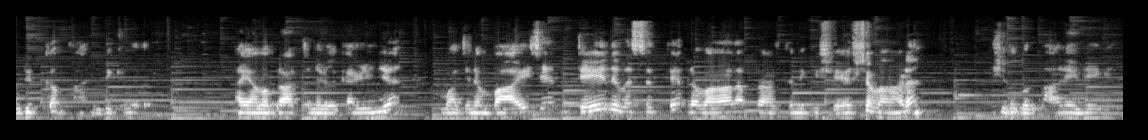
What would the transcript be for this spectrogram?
ഒരുക്കം ആരംഭിക്കുന്നത്. ആ യാമപ്രാർത്ഥനകൾ കഴിഞ്ഞ് വചനം വായിച്ച് പിറ്റേ ദിവസത്തെ പ്രഭാത പ്രാർത്ഥനയ്ക്ക് ശേഷമാണ് വിശുദ്ധ കുർബാനയിലേക്ക്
